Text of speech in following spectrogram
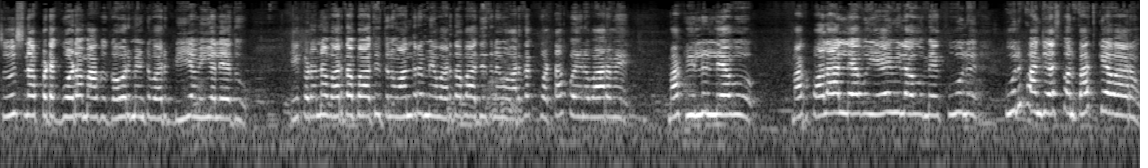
చూసినప్పటికి కూడా మాకు గవర్నమెంట్ వారు బియ్యం ఇవ్వలేదు ఇక్కడున్న వరద బాధితులు అందరం మేము వరద బాధితులు వరదకు కొట్టకపోయిన వారమే. మాకు ఇల్లు లేవు మాకు పొలాలు లేవు ఏమి లేవు. మేము కూలి కూలి పని చేసుకొని బతికేవారం.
